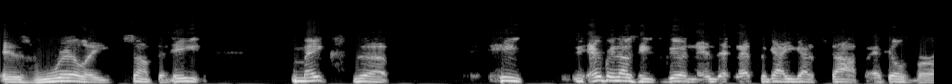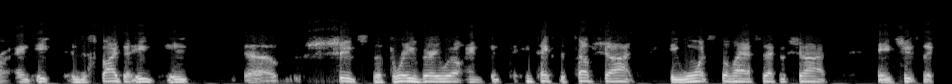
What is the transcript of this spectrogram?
is really something. He makes the he. Everybody knows he's good, and that, that's the guy you got to stop at Hillsboro. And he, and despite that, he he uh, shoots the three very well, and he takes the tough shot he wants the last second shot. And he shoots the,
